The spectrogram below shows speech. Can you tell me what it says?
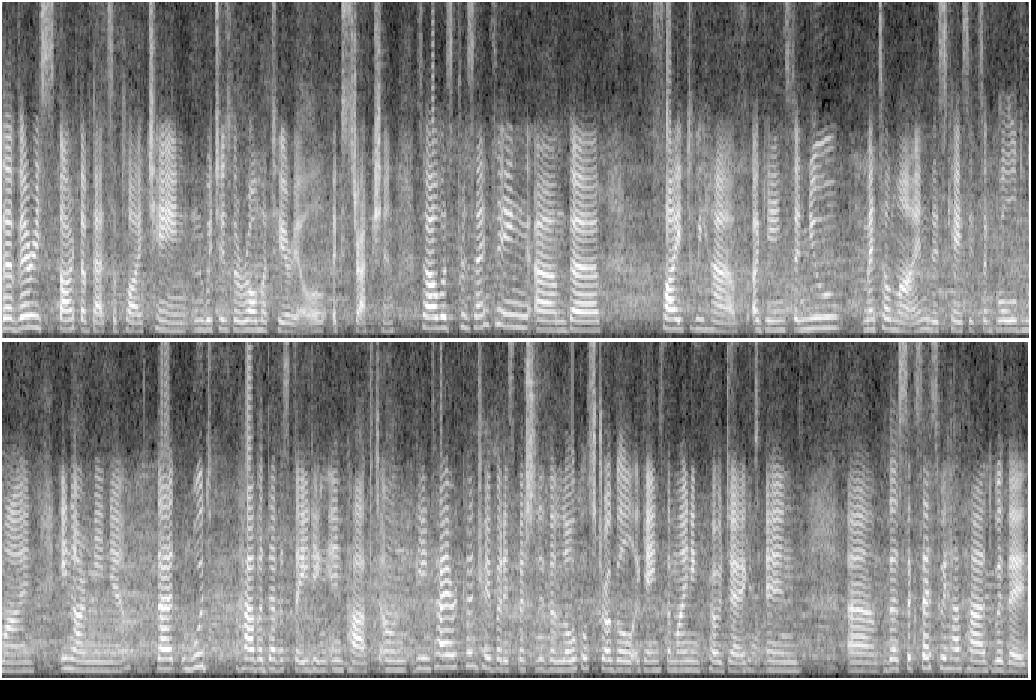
the very start of that supply chain, which is the raw material extraction. So I was presenting um, the fight we have against a new metal mine, in this case it's a gold mine in Armenia, that would have a devastating impact on the entire country, but especially the local struggle against the mining project yeah. and um, the success we have had with it,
